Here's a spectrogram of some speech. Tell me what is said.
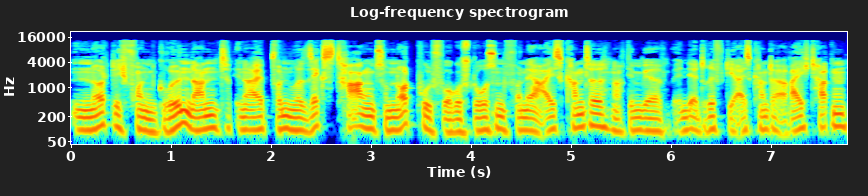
nördlich von Grönland innerhalb von nur sechs Tagen zum Nordpol vorgestoßen von der Eiskante, nachdem wir in der Drift die Eiskante erreicht hatten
